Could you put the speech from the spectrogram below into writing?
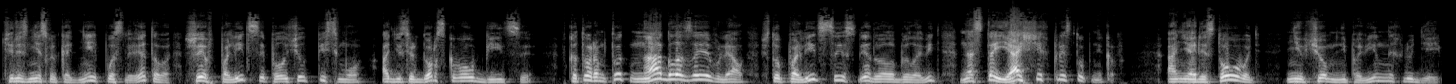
Через несколько дней после этого шеф полиции получил письмо от дюссельдорфского убийцы, в котором тот нагло заявлял, что полиции следовало бы ловить настоящих преступников, а не арестовывать ни в чем не повинных людей.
